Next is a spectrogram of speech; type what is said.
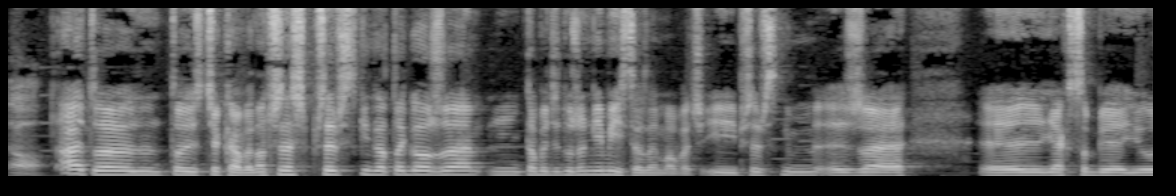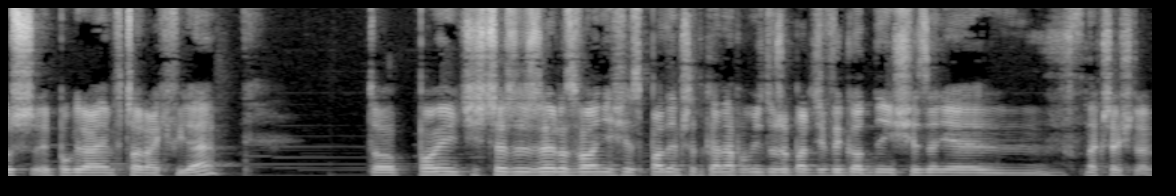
O, Ale to, to jest ciekawe. Znaczy przede wszystkim dlatego, że mm, to będzie dużo mniej miejsca zajmować i przede wszystkim, że y, jak sobie już pograłem wczoraj chwilę, to powiem Ci szczerze, że rozwalanie się z padem przed kanapą jest dużo bardziej wygodne niż siedzenie na krześle.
